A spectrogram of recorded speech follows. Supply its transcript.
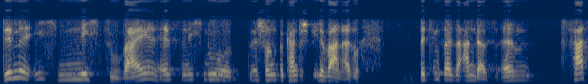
stimme ich nicht zu, weil es nicht nur schon bekannte Spiele waren. Also beziehungsweise anders. Ähm, fast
